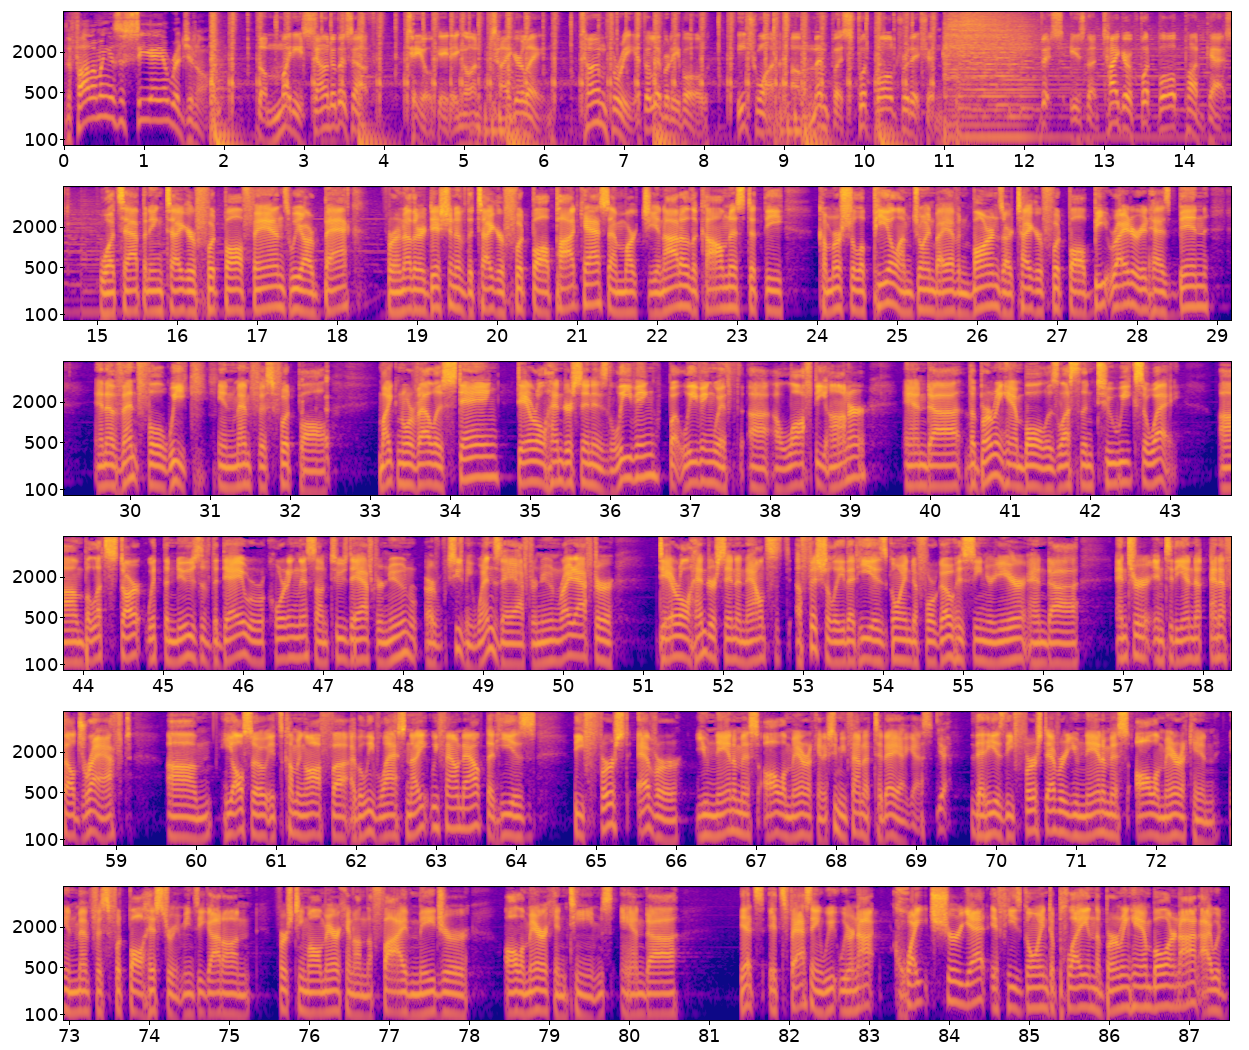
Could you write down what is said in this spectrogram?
The following is a CA original. The mighty sound of the South. Tailgating on Tiger Lane. Tom 3 at the Liberty Bowl. Each one a Memphis football tradition. This is the Tiger Football Podcast. What's happening, Tiger football fans? We are back for another edition of the Tiger Football Podcast. I'm Mark Giannotto, the columnist at the Commercial Appeal. I'm joined by Evan Barnes, our Tiger football beat writer. It has been an eventful week in Memphis football. Mike Norvell is staying. Darrell Henderson is leaving, but leaving with uh, a lofty honor. And uh, the Birmingham Bowl is less than two weeks away. Um, but let's start with the news of the day. We're recording this on Tuesday afternoon, or excuse me, Wednesday afternoon, right after Darrell Henderson announced officially that he is going to forego his senior year and uh, enter into the NFL draft. Um, he also, it's coming off, uh, I believe last night we found out that he is the first ever unanimous All American. Excuse me, found out today, I guess. Yeah. That he is the first ever unanimous All American in Memphis football history. It means he got on first team All American on the five major All American teams. And uh, yeah, it's, it's fascinating. We, we're not quite sure yet if he's going to play in the Birmingham Bowl or not. I would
